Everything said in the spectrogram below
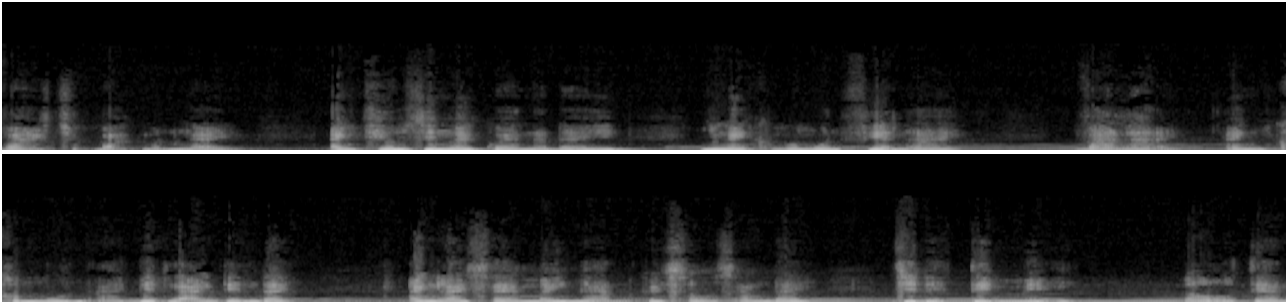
vài chục bạc một ngày. Anh thiếu gì người quen ở đây, nhưng anh không có muốn phiền ai. Và lại, anh không muốn ai biết là anh đến đây. Anh lái xe mấy ngàn cây số sang đây chỉ để tìm Mỹ. Ở hotel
